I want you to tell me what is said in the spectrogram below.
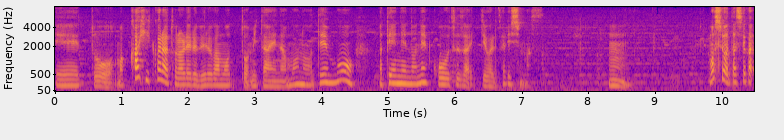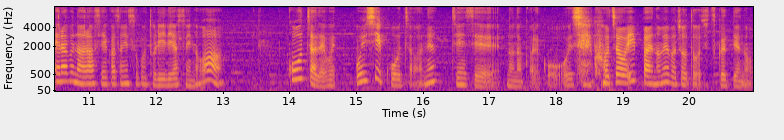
えーとまあ、可否から取られるベルガモットみたいなものでも、まあ、天然のね抗うつ剤って言われたりします。うん、もし私が選ぶなら生活にすごい取り入れやすいのは紅茶で美味しい紅茶はね人生の中でこう美味しい紅茶を一杯飲めばちょっと落ち着くっていうの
